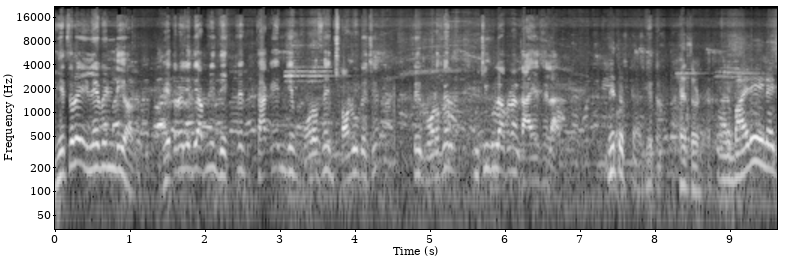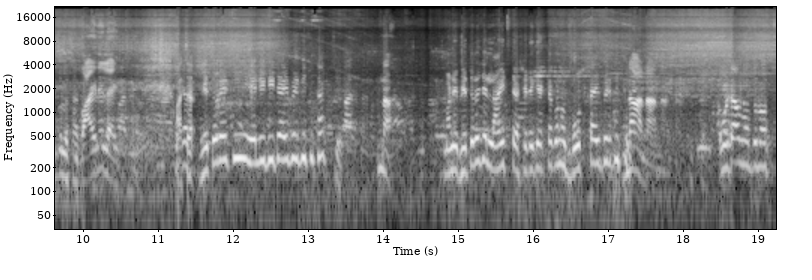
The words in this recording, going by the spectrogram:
ভেতরে ইলেভেন ডি হবে। ভেতরে যদি আপনি দেখতে থাকেন যে বরফের ঝড় উঠেছে সেই বরফের কুচিগুলো আপনার গায়ে এসে লাগবে। ভেতরটা? ভেতর ভেতরটা। আর বাইরে এই লাইটগুলো থাকছে? বাইরে লাইট আচ্ছা ভেতরে কি এলইডি টাইপের কিছু থাকছে? না। মানে ভেতরে যে লাইটটা সেটা কি একটা কোনো বোর্ড টাইপের কিছু? না না না। ওটাও নতুনত্ব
